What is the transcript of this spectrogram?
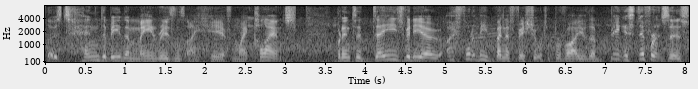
Those tend to be the main reasons I hear from my clients. But in today's video, I thought it'd be beneficial to provide you the biggest differences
